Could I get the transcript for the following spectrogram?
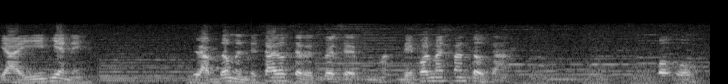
Y ahí viene. El abdomen de Saro se retuerce de forma espantosa. Oh, oh.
